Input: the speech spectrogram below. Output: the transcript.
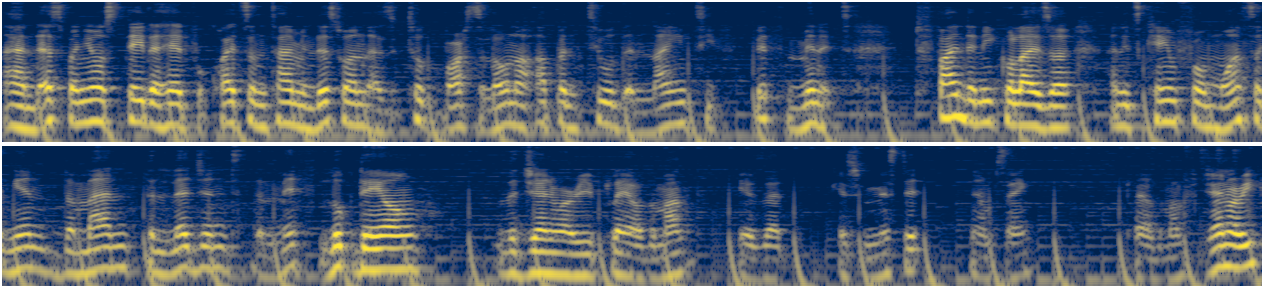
and Espanyol stayed ahead for quite some time in this one as it took Barcelona up until the 95th minute to find an equalizer, and it came from once again the man, the legend, the myth, Luuk de Jong, the January player of the month. Here's that, in case you missed it, you know what I'm saying? Of the month for January.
